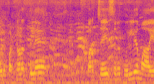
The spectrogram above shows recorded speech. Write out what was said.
ഒരു പട്ടണത്തിലെ പർച്ചേസിന് തുല്യമായ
